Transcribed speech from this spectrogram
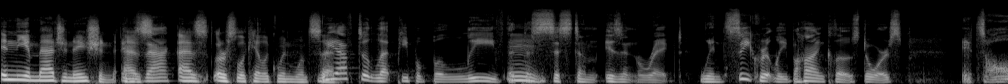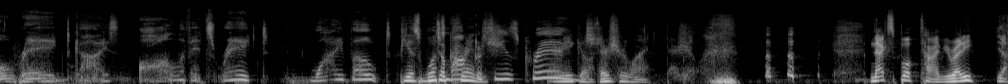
in the imagination as Exactly. as ursula k le guin once said we have to let people believe that Mm. the system isn't rigged when secretly behind closed doors, it's all rigged, guys. All of it's rigged. Why vote? Because what's democracy cringe? is cringe. There you go. There's your line. There's your line. Next book time. You ready? Yeah.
